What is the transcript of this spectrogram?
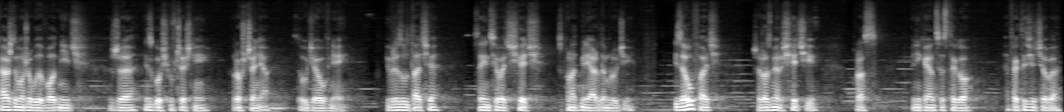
każdy może udowodnić, że nie zgłosił wcześniej roszczenia do udziału w niej. I w rezultacie zainicjować sieć z ponad miliardem ludzi. I zaufać, że rozmiar sieci oraz wynikające z tego efekty sieciowe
